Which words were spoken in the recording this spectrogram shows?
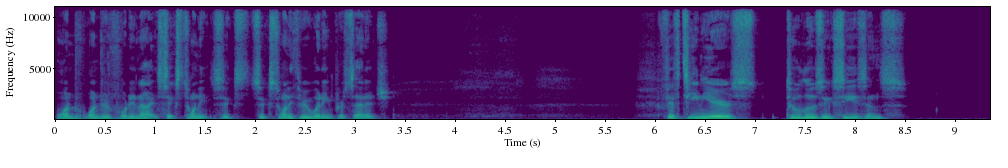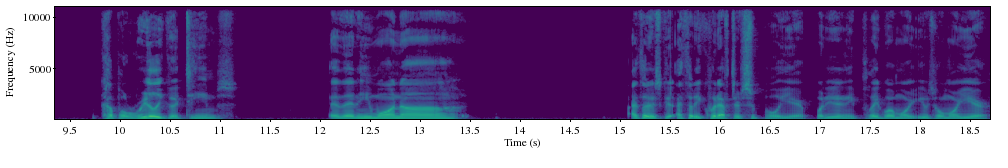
149, 620, 623 winning percentage. 15 years, two losing seasons, a couple really good teams, and then he won. Uh, I thought he was good. I thought he quit after Super Bowl year, but he didn't. He played one more. He was one more year.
